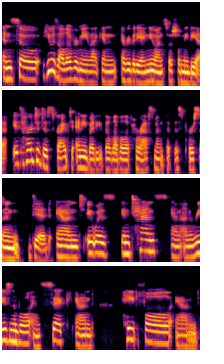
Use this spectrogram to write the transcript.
And so he was all over me, like in everybody I knew on social media. It's hard to describe to anybody the level of harassment that this person did. And it was intense and unreasonable and sick and hateful and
